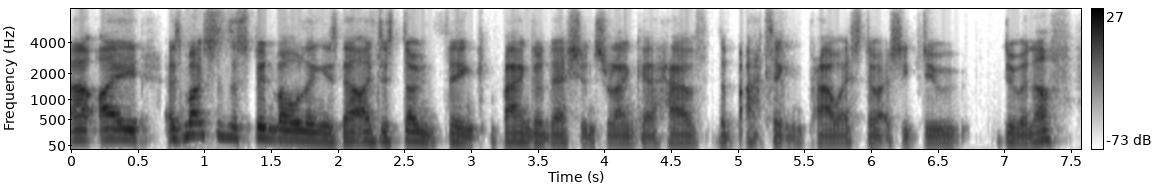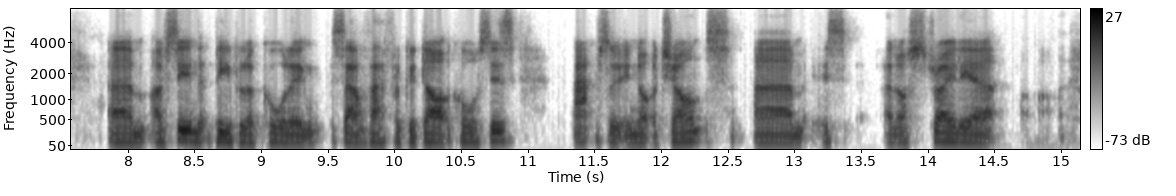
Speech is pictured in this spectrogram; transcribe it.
Uh, I, as much as the spin bowling is there, I just don't think Bangladesh and Sri Lanka have the batting prowess to actually do do enough. Um, I've seen that people are calling South Africa dark horses. Absolutely not a chance. Um, it's and Australia,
